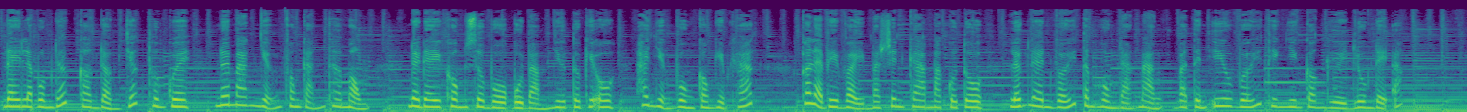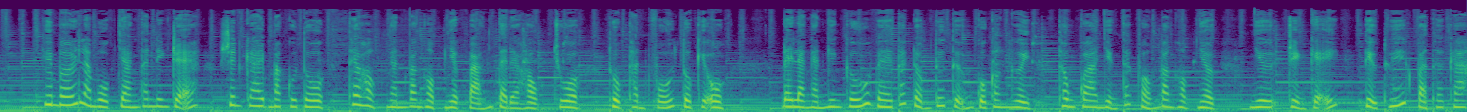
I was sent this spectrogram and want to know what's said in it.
Đây là vùng đất còn đậm chất thôn quê, nơi mang những phong cảnh thơ mộng. Nơi đây không xô bồ bụi bặm như Tokyo hay những vùng công nghiệp khác, có lẽ vì vậy mà Shinka Makoto lớn lên với tâm hồn lãng mạn và tình yêu với thiên nhiên con người luôn đầy ắp. Khi mới là một chàng thanh niên trẻ, Shinkai Makoto theo học ngành văn học Nhật Bản tại Đại học Chuo thuộc thành phố Tokyo. Đây là ngành nghiên cứu về tác động tư tưởng của con người thông qua những tác phẩm văn học Nhật như truyện kể, tiểu thuyết và thơ ca.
